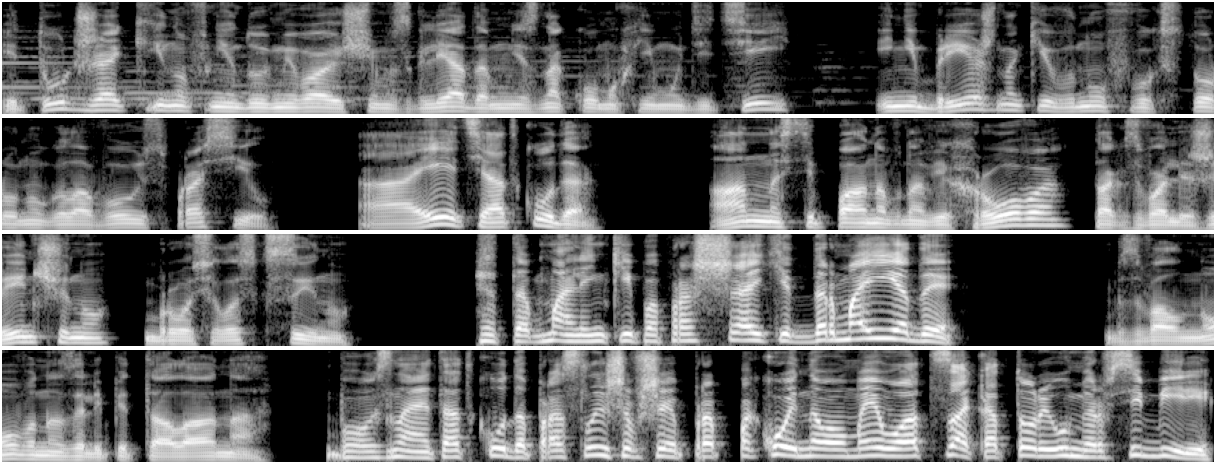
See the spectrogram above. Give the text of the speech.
и тут же, окинув недоумевающим взглядом незнакомых ему детей и небрежно кивнув в их сторону головою, спросил. «А эти откуда?» Анна Степановна Вихрова, так звали женщину, бросилась к сыну. «Это маленькие попрошайки, дармоеды!» Взволнованно залепетала она. «Бог знает откуда, прослышавшие про покойного моего отца, который умер в Сибири,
